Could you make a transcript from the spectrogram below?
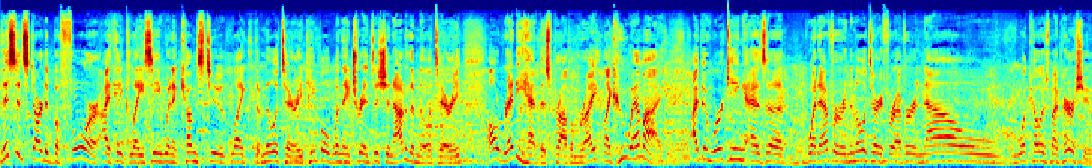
This had started before, I think, Lacey, when it comes to like the military. People, when they transition out of the military, already had this problem, right? Like, who am I? I've been working as a whatever in the military forever, and now what color's my parachute?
